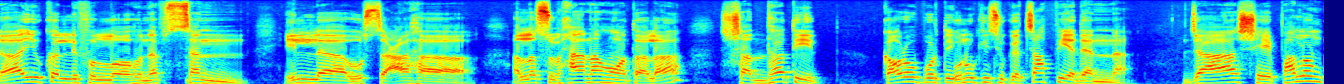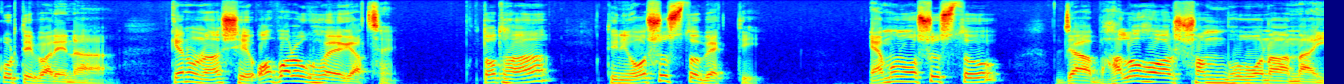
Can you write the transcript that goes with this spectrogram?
লা ইউকাল্লিফুল্লাহ নফসান ইল্লা উসাহা আল্লাহ সুবহানাহু তাআলা সাধ্যাতীত কারও প্রতি কোনো কিছুকে চাপিয়ে দেন না, যা সে পালন করতে পারে না, কেননা সে অপারগ হয়ে গেছে। তথা তিনি অসুস্থ ব্যক্তি, এমন অসুস্থ যা ভালো হওয়ার সম্ভাবনা নাই।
